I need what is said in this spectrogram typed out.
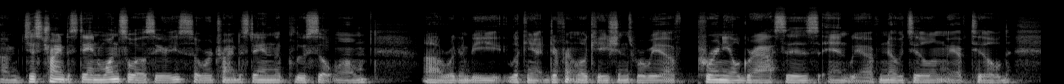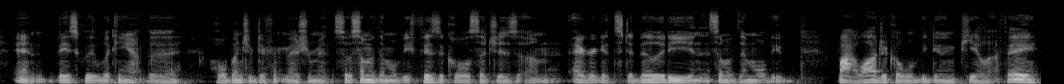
um, just trying to stay in one soil series. So we're trying to stay in the Palouse silt loam. Uh, we're going to be looking at different locations where we have perennial grasses and we have no-till and we have tilled, and basically looking at the whole bunch of different measurements. So some of them will be physical, such as um, aggregate stability, and then some of them will be biological. We'll be doing PLFA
